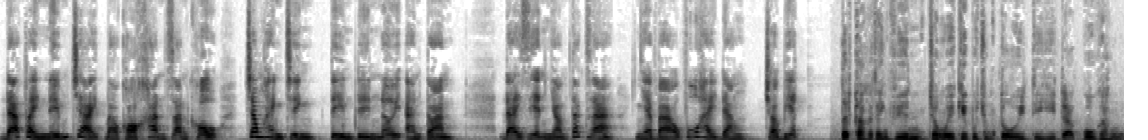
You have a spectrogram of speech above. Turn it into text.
đã phải nếm trải bao khó khăn gian khổ trong hành trình tìm đến nơi an toàn. Đại diện nhóm tác giả, nhà báo Vũ Hải Đăng cho biết. Tất cả các thành viên trong ekip của chúng tôi thì đã cố gắng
